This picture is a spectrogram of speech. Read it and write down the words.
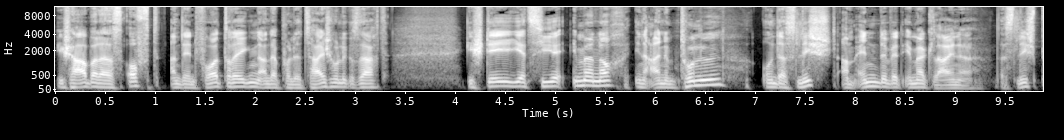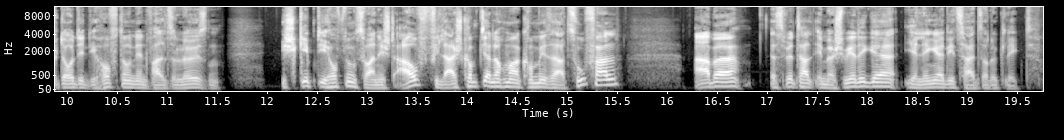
Ich habe das oft an den Vorträgen an der Polizeischule gesagt. Ich stehe jetzt hier immer noch in einem Tunnel und das Licht am Ende wird immer kleiner. Das Licht bedeutet die Hoffnung, den Fall zu lösen. Ich gebe die Hoffnung zwar nicht auf, vielleicht kommt ja nochmal Kommissar Zufall, aber es wird halt immer schwieriger, je länger die Zeit zurückliegt.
